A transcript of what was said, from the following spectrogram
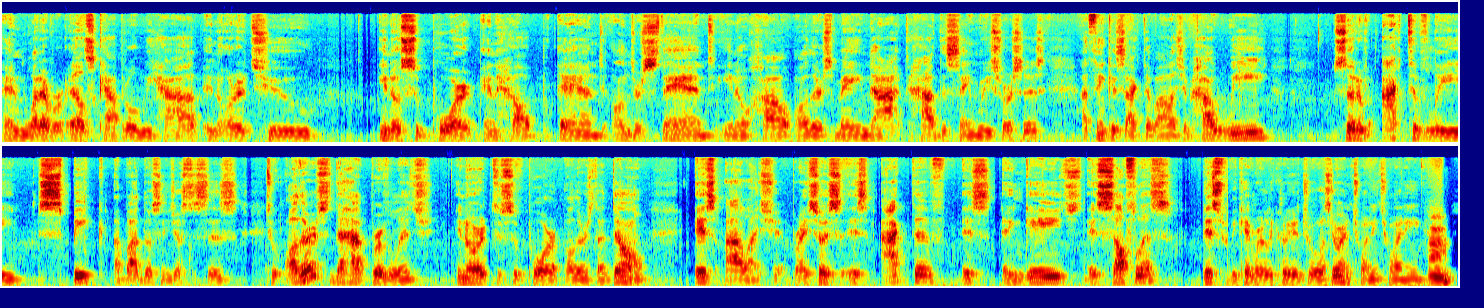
and whatever else capital we have in order to you know, support and help and understand, you know, how others may not have the same resources. I think it's active allyship. How we sort of actively speak about those injustices to others that have privilege in order to support others that don't is allyship, right? So it's, it's active, it's engaged, it's selfless. This became really clear to us during 2020, mm.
